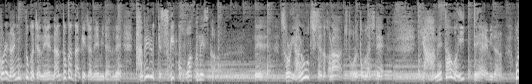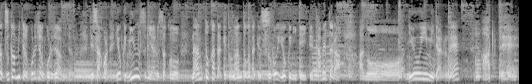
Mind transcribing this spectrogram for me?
これ何とかじゃねえ、なんとかだけじゃねえみたいので、食べるってすげえ怖くねえすか？ねそれをやろうとしてたから、ちょっと俺友達で、やめた方がいいって、みたいな。ほら、図鑑見たらこれじゃん、これじゃん、みたいな。でさ、ほら、よくニュースにあるさ、この、なんとかだけとなんとかだけすごいよく似ていて、食べたら、あのー、入院みたいなね、あって、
